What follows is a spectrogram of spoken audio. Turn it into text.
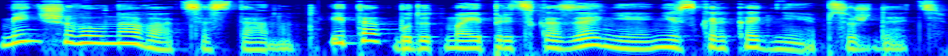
Меньше волноваться станут. И так будут мои предсказания несколько дней обсуждать.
